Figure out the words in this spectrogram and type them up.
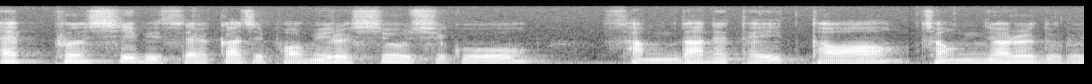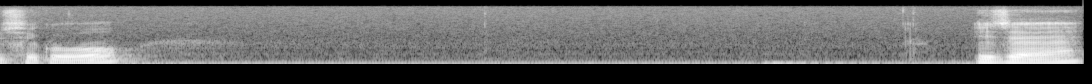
F12셀까지 범위를 씌우시고 상단의 데이터 정렬을 누르시고 이제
